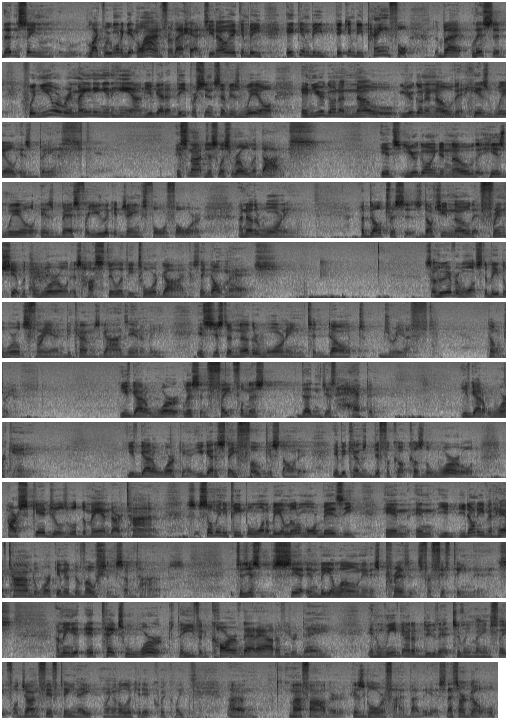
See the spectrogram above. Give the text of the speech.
doesn't seem like we want to get in line for that. You know, it can be, it can be, it can be painful. But listen, when you are remaining in Him, you've got a deeper sense of His will, and you're going to know, you're going to know that His will is best. It's not just let's roll the dice. It's you're going to know that His will is best for you. Look at James 4 4. Another warning. Adulteresses, don't you know that friendship with the world is hostility toward God because they don't match? So whoever wants to be the world's friend becomes God's enemy. It's just another warning to don't drift. Don't drift. You've got to work. Listen, faithfulness doesn't just happen. You've got to work at it. You've got to work at it. You've got to stay focused on it. It becomes difficult because the world, our schedules will demand our time. So many people want to be a little more busy, and, and you, you don't even have time to work in a devotion sometimes. To just sit and be alone in His presence for 15 minutes. I mean, it, it takes work to even carve that out of your day. And we've got to do that to remain faithful. John 15, 8, we're going to look at it quickly. Um, my Father is glorified by this. That's our goal,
